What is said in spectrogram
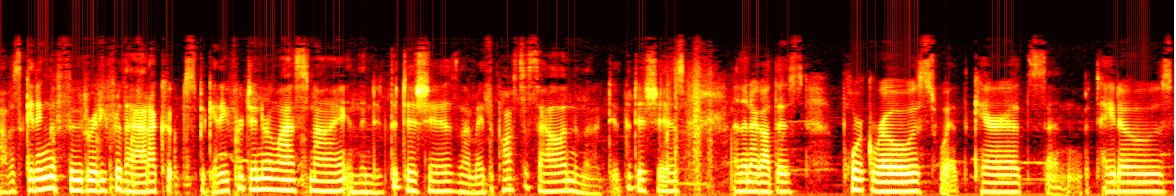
I was getting the food ready for that. I cooked spaghetti for dinner last night and then did the dishes. And I made the pasta salad and then I did the dishes. And then I got this pork roast with carrots and potatoes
